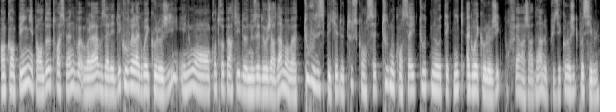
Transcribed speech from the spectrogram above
en, camping et pendant deux trois semaines, voilà, vous allez découvrir l'agroécologie et nous, en contrepartie de nous aider au jardin, ben, on va tout vous expliquer de tout ce qu'on sait, tous nos conseils, toutes nos techniques agroécologiques pour faire un jardin le plus écologique possible.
